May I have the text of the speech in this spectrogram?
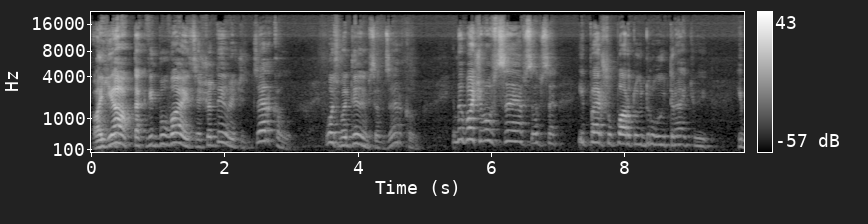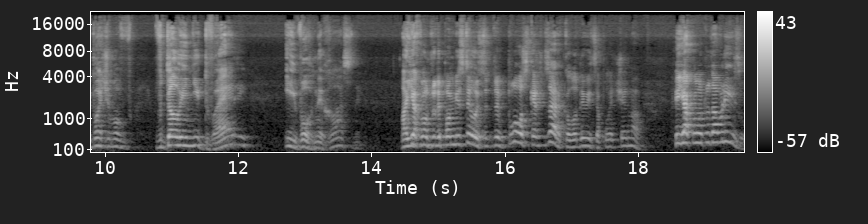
А як так відбувається, що дивлячись в дзеркало, ось ми дивимося в дзеркало, і ми бачимо все, все, все. І першу парту, і другу, і третю, і, бачимо вдалині двері і вогнегасник. А як воно туди помістилося? Це плоске ж дзеркало, дивіться, площина. І як воно туди влізло?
